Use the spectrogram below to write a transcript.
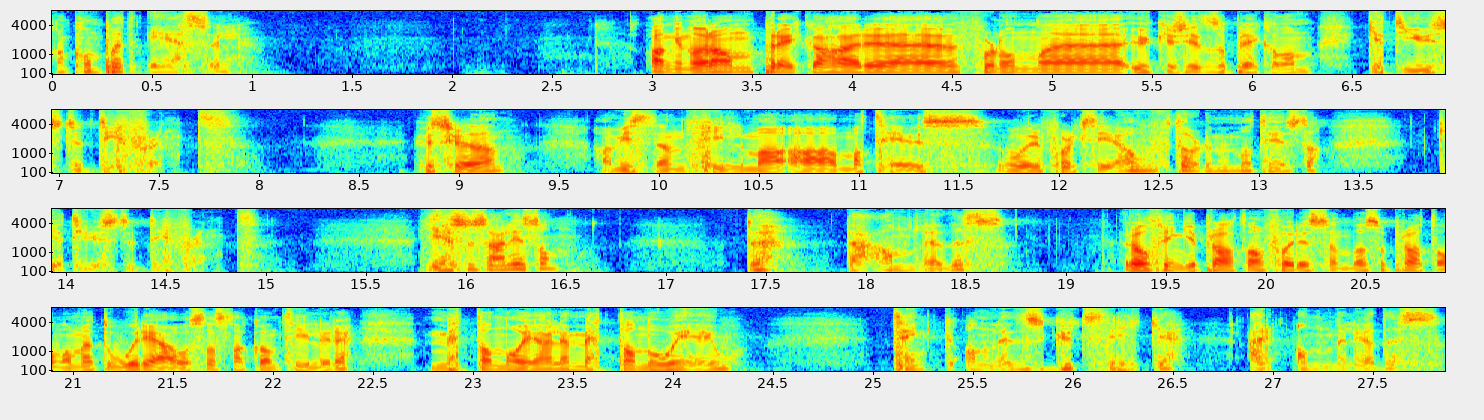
han kom på et esel. Agnar han preka her eh, for noen uh, uker siden så preka han om 'get used to different'. Husker du den? Han viste en film av, av Matteus hvor folk sier ja, 'Hvorfor tar du med Matteus?' da? 'Get used to different'. Jesus er litt sånn. Du, det er annerledes. Rolf Inge prata om Forrige søndag så han om et ord jeg også har snakka om tidligere. Metanoia eller metanoeo. Tenk annerledes. Guds rike er annerledes.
